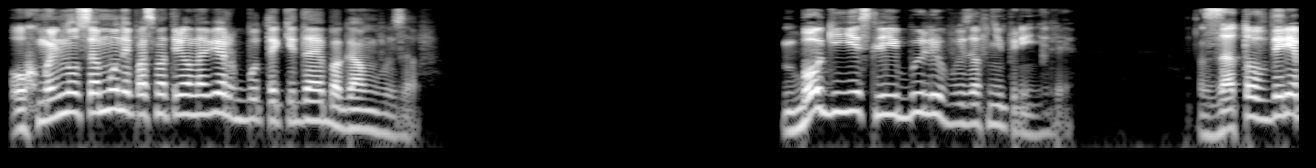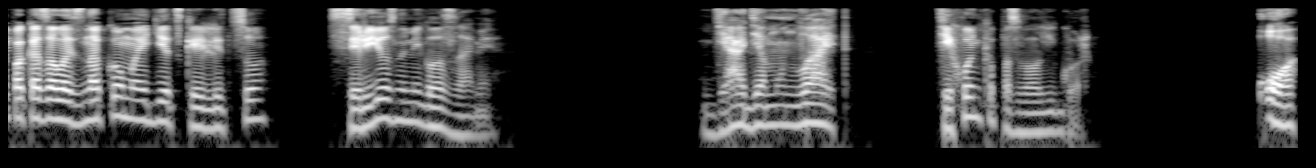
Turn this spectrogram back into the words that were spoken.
Ухмыльнулся Мун и посмотрел наверх, будто кидая богам вызов. Боги, если и были, вызов не приняли. Зато в дыре показалось знакомое детское лицо с серьезными глазами. «Дядя Мунлайт!» – тихонько позвал Егор. «О!»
